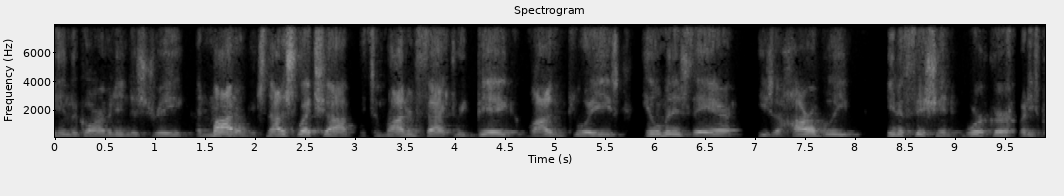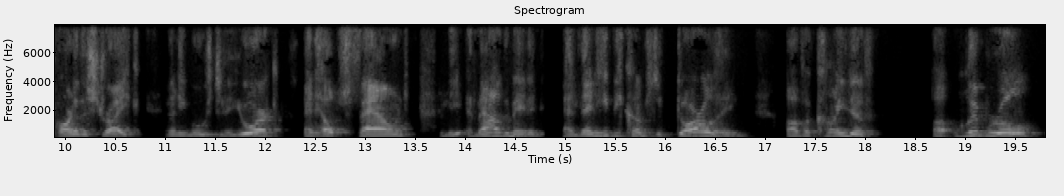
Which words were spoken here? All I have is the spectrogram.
in the garment industry and modern. It's not a sweatshop; it's a modern factory, big, a lot of employees. Hillman is there. He's a horribly inefficient worker, but he's part of the strike. And then he moves to New York and helps found the amalgamated. And then he becomes the darling of a kind of uh, liberal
